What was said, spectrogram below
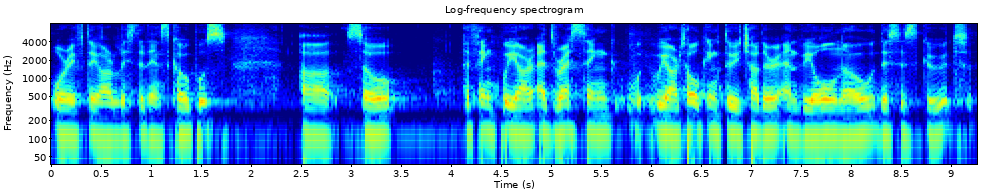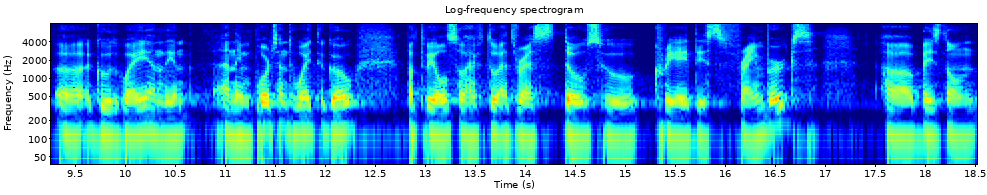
or if they are listed in Scopus. Uh, so I think we are addressing, we are talking to each other, and we all know this is good, uh, a good way, and the an important way to go, but we also have to address those who create these frameworks uh, based on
